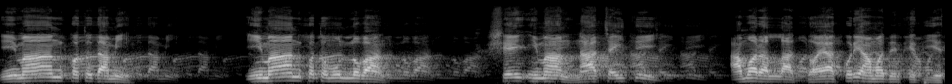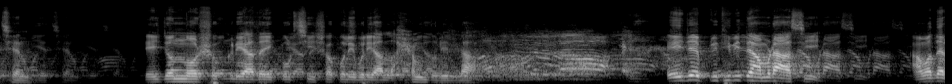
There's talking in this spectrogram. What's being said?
ইমান কত দামি, ইমান কত মূল্যবান। সেই ইমান না চাইতেই আমার আল্লাহ দয়া করে আমাদেরকে দিয়েছেন। এই জন্য শুক্রিয়া আদায় করছি সকলে বলি আলহামদুলিল্লাহ। এই যে পৃথিবীতে আমরা আছি, আমাদের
